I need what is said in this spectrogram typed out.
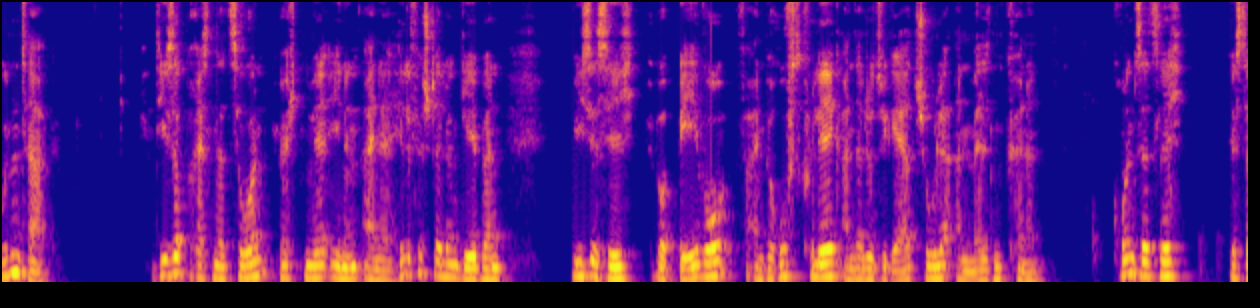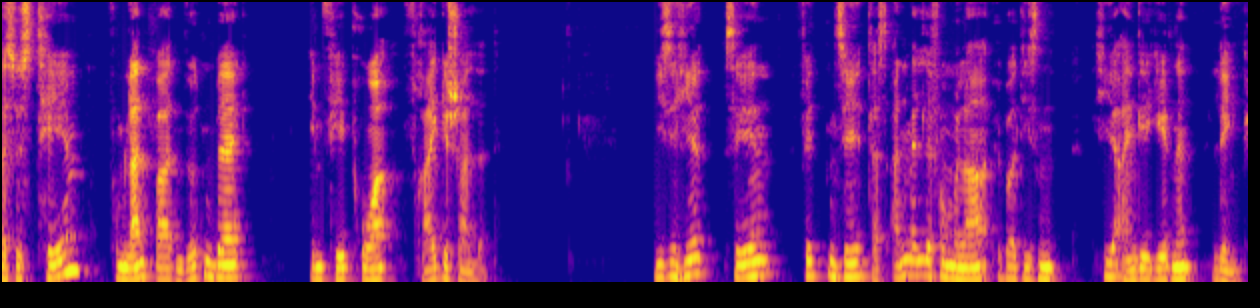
Guten Tag. In dieser Präsentation möchten wir Ihnen eine Hilfestellung geben, wie Sie sich über BEWO für ein Berufskolleg an der Ludwig-Erhard-Schule anmelden können. Grundsätzlich ist das System vom Land Baden-Württemberg im Februar freigeschaltet. Wie Sie hier sehen, finden Sie das Anmeldeformular über diesen hier eingegebenen Link.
